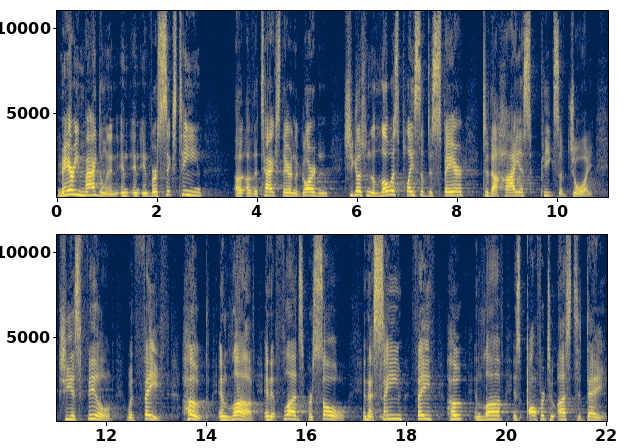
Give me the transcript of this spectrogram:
Mary Magdalene in, in, in verse 16 of, of the text there in the garden, she goes from the lowest place of despair to the highest peaks of joy. She is filled with faith, hope, and love, and it floods her soul. And that same faith, hope, and love is offered to us today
